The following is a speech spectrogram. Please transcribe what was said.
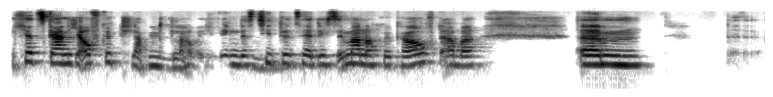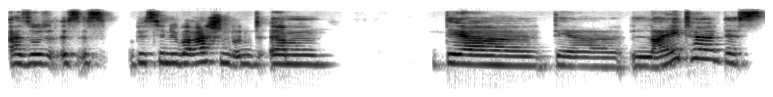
ich hätte es gar nicht aufgeklappt, mhm. glaube ich. Wegen des mhm. Titels hätte ich es immer noch gekauft, aber ähm, also es ist ein bisschen überraschend und ähm, der, der Leiter des,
